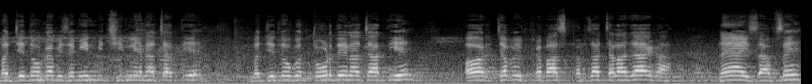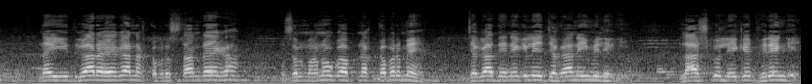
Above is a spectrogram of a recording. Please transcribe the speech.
मस्जिदों का भी ज़मीन भी छीन लेना चाहती है। मस्जिदों को तोड़ देना चाहती है। और जब इनके पास कब्ज़ा चला जाएगा, नया हिसाब से न ईदगाह रहेगा, न कब्रस्तान रहेगा। मुसलमानों को अपना कब्र में जगह देने के लिए जगह नहीं मिलेगी। लाश को लेके फिरेंगे।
